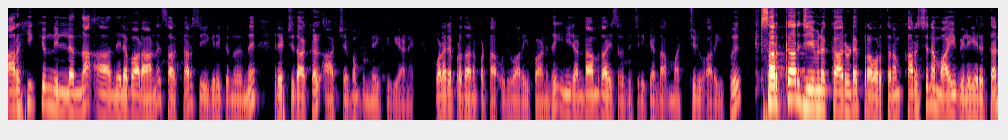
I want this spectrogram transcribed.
അർഹിക്കുന്നില്ലെന്ന നിലപാടാണ് സർക്കാർ സ്വീകരിക്കുന്നതെന്ന് രക്ഷിതാക്കൾ ആക്ഷേപം ഉന്നയിക്കുകയാണ്. വളരെ പ്രധാനപ്പെട്ട ഒരു അറിയിപ്പാണിത്. ഇനി രണ്ടാമതായി ശ്രദ്ധിച്ചിരിക്കേണ്ട മറ്റൊരു അറിയിപ്പ്. സർക്കാർ ജീവനക്കാരുടെ പ്രവർത്തനം കർശനമായി വിലയിരുത്താൻ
